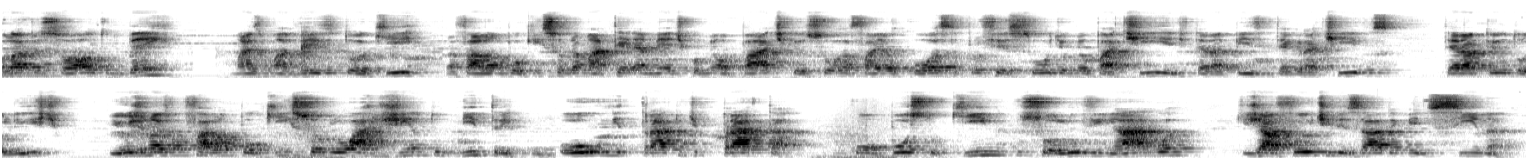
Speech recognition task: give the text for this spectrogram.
Olá pessoal, tudo bem? Mais uma vez estou aqui para falar um pouquinho sobre a matéria médica homeopática. Eu sou Rafael Costa, professor de homeopatia, de terapias integrativas, terapeuta holístico. E hoje nós vamos falar um pouquinho sobre o argento nítrico ou nitrato de prata, um composto químico solúvel em água que já foi utilizado em medicina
